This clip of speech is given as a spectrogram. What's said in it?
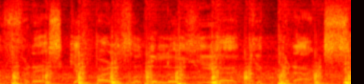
φρέσκια παρελθοντολογία και πράξη.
